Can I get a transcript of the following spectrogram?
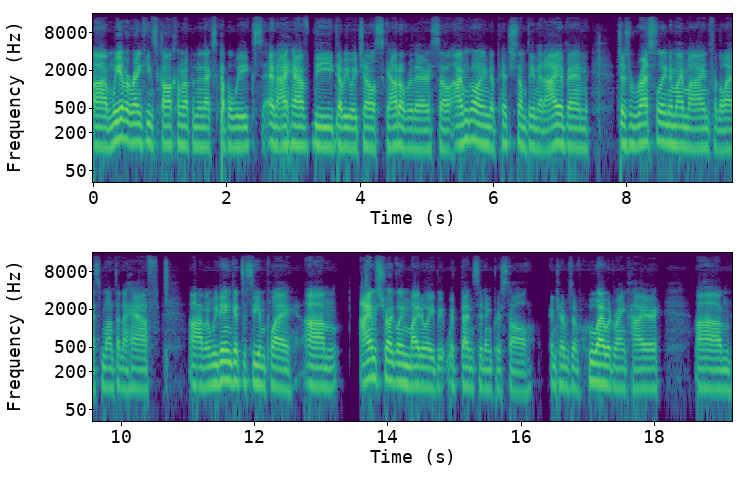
Um, we have a rankings call coming up in the next couple weeks, and I have the WHL scout over there. So I'm going to pitch something that I have been just wrestling in my mind for the last month and a half. Um, and we didn't get to see him play. Um, I am struggling mightily with Benson and Cristall in terms of who I would rank higher. Um,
